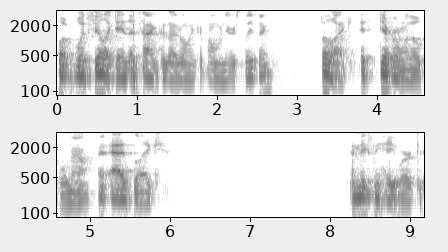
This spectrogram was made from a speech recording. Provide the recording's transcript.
what would feel like days at a time because I'd only come home when you were sleeping. But like it's different with Opal now. It adds like it makes me hate working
